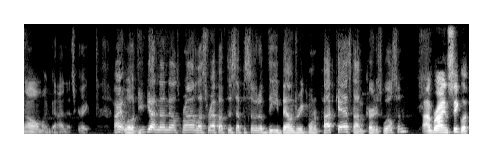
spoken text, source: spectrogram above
Oh my god, that's great. All right, well, if you've got nothing else, Brian, let's wrap up this episode of the Boundary Corner podcast. I'm Curtis Wilson. I'm Brian Siegler.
